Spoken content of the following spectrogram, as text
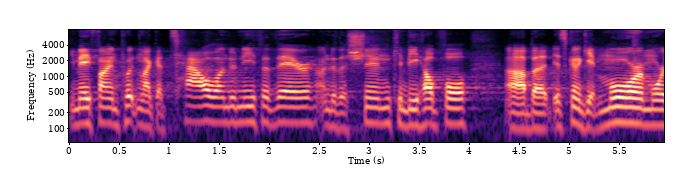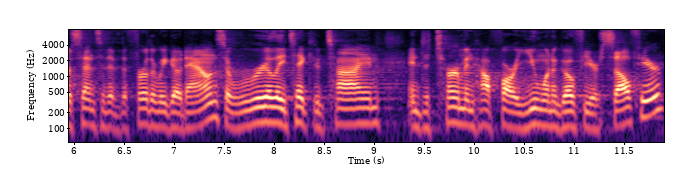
you may find putting like a towel underneath of there, under the shin can be helpful, uh, but it's gonna get more and more sensitive the further we go down. So really take your time and determine how far you wanna go for yourself here.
